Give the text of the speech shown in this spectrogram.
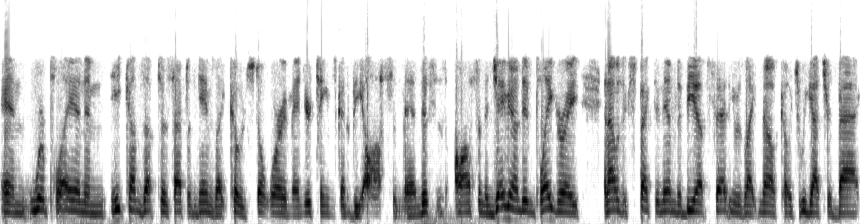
And we're playing, and he comes up to us after the game. He's like, "Coach, don't worry, man. Your team's going to be awesome, man. This is awesome." And Javion didn't play great, and I was expecting him to be upset. He was like, "No, Coach, we got your back."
